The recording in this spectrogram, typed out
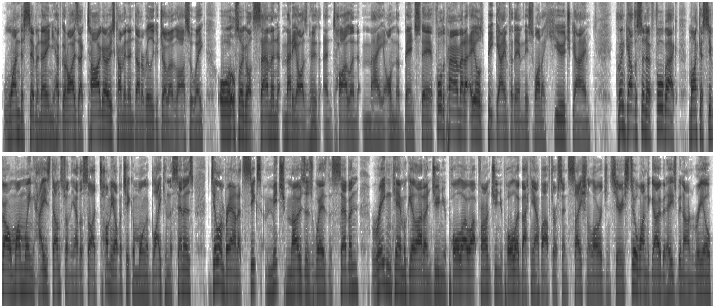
1 to 17. You have got Izack Tago, who's come in and done a really good job over the last week. Also got Salmon, Matty Eisenhuth, and Taylan May on the bench there. For the Parramatta Eels, big game for them. This one, a huge game. Clint Gutherson at fullback, Maika Sivo on one wing, Haze Dunster on the other side, Tommy Opacic and Waqa Blake in the centres, Dylan Brown at six, Mitch Moses wears the seven, Reagan Campbell-Gillard and Junior Paulo up front. Junior Paulo backing up after a sensational Origin series. Still one to go, but he's been unreal.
